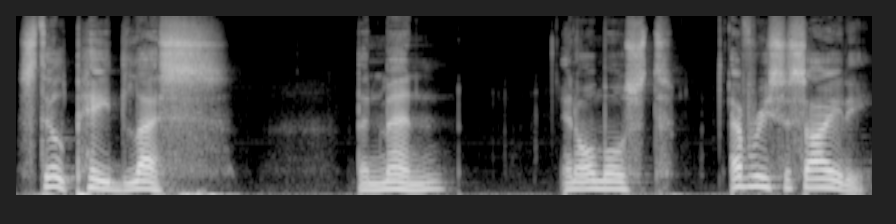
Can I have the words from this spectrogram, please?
still paid less than men in almost every society,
